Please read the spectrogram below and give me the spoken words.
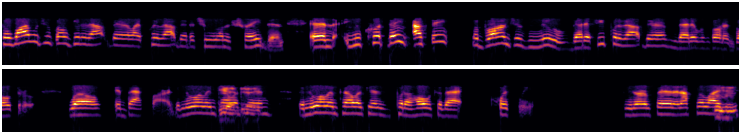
So why would you go get it out there, like put it out there that you want to trade them? And you could. They, I think LeBron just knew that if he put it out there, that it was going to go through. Well, it backfired. The New Orleans Yeah. Pelicans, the New Orleans Pelicans put a hold to that quickly. You know what I'm saying? And I feel like Mhm.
